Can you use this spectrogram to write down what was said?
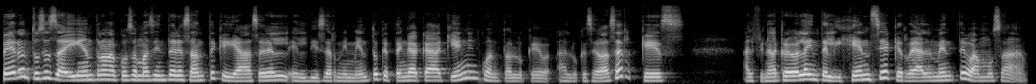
Pero entonces ahí entra una cosa más interesante que ya hacer el, el, discernimiento que tenga cada quien en cuanto a lo, que, a lo que se va a hacer, que es, al final creo, la inteligencia que realmente vamos a,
